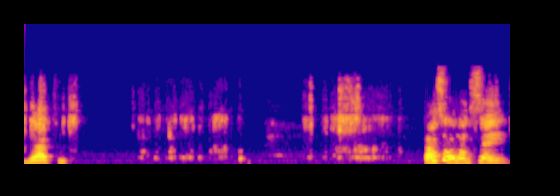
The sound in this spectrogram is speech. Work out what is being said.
You have to. That's all I'm saying.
